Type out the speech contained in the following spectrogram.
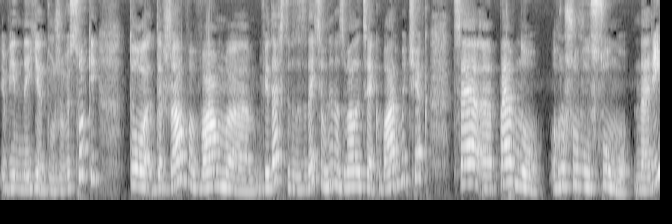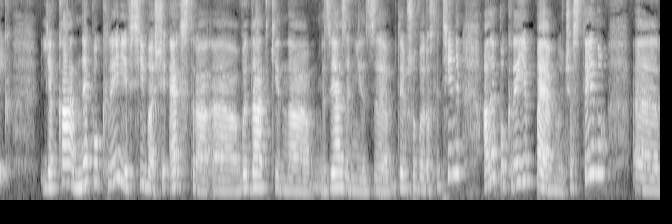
він не є дуже високий, то держава вам е, віддасть, здається, вони називали це як вармичек. Це е, певну грошову суму на рік, яка не покриє всі ваші екстра е, видатки на зв'язані з тим, що виросли ціни, але покриє певну частину. Е,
